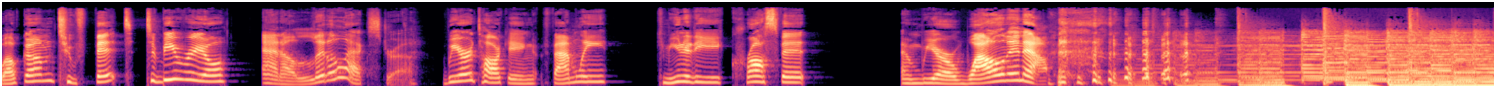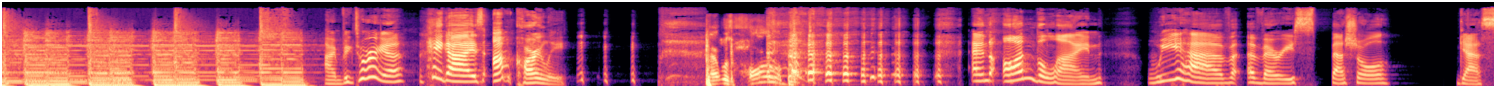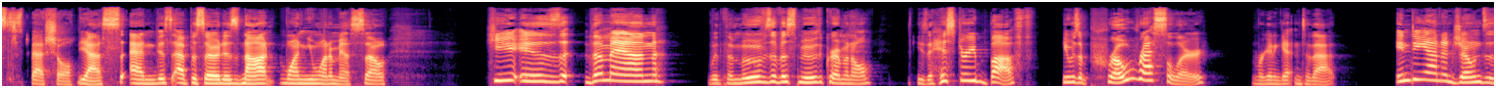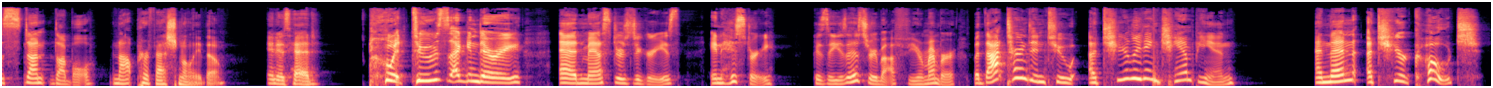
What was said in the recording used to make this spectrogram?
Welcome to Fit to Be Real. And a little extra. We are talking family, community, CrossFit, and we are wilding out. I'm Victoria. Hey guys, I'm Carly. That was horrible. And on the line, we have a very special guest. Special. Yes, and this episode is not one you want to miss. So he is the man with the moves of a smooth criminal. He's a history buff. He was a pro wrestler. We're going to get into that. Indiana Jones's stunt double, not professionally though, In his head. with two secondary and master's degrees in history because he's a history buff, if you remember. But that turned into a cheerleading champion and then a cheer coach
